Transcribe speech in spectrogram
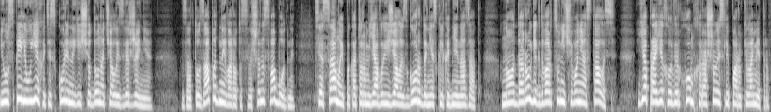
и успели уехать из Корина еще до начала извержения. Зато западные ворота совершенно свободны — те самые, по которым я выезжал из города несколько дней назад. Но от дороги к дворцу ничего не осталось. Я проехал верхом хорошо, если пару километров.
